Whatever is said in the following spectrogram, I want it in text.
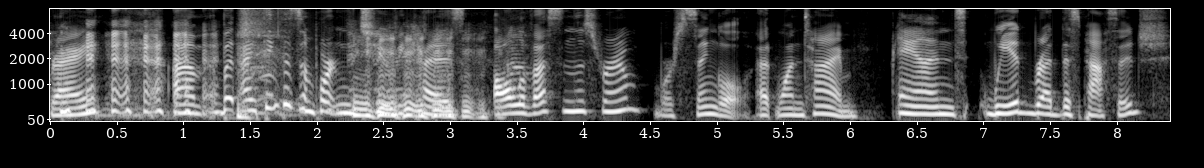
right? um, but I think that's important too because all of us in this room were single at one time. And we had read this passage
